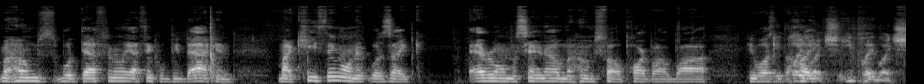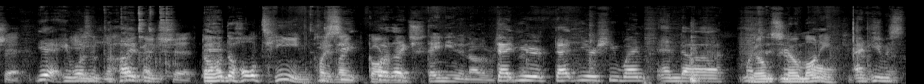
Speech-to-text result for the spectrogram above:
Mahomes will definitely, I think, will be back. And my key thing on it was like everyone was saying, "Oh, Mahomes fell apart." Blah blah. blah. He He wasn't the played hype. like sh- he played like shit. yeah, he wasn't he, the he played hype. like and shit. The, And- the whole team played see, like but, like, garbage. They need another that year that year he went and uh went No- to the Super no Bowl, money. and he was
